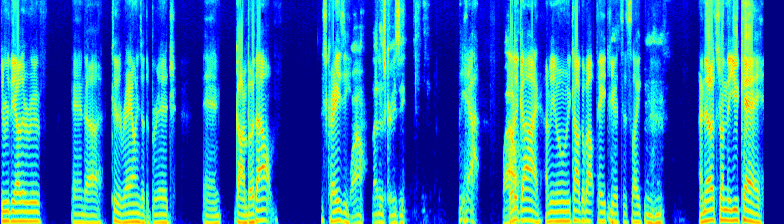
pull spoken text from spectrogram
through the other roof, and uh, to the railings of the bridge, and got them both out. It's crazy. Wow, that is crazy. Yeah, Wow. what a guy. I mean, when we talk about Patriots, it's like hmm I know it's from the UK,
